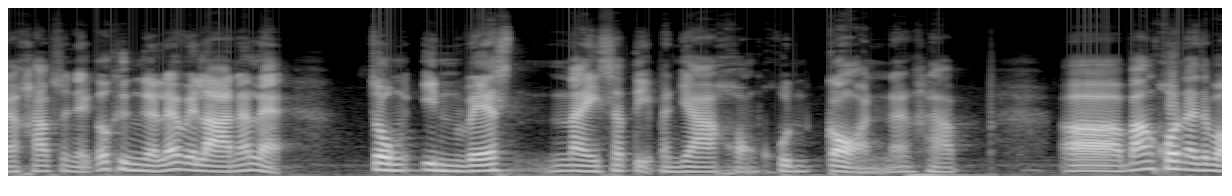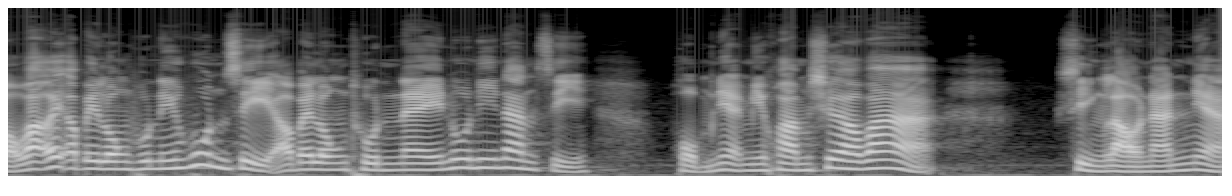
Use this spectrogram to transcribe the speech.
นะครับ ส่วนใหญ่ก็คือเงินและเวลานั่นแหละ จง invest ในสติปัญญาของคุณก่อนนะครับ บางคนอาจจะบอกว่าเอ้ยเอาไปลงทุนในหุ้นสิ เอาไปลงทุนในนู่นนี่นั่นสิ ผมเนี่ยมีความเชื่อว่าสิ่งเหล่านั้นเนี่ย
